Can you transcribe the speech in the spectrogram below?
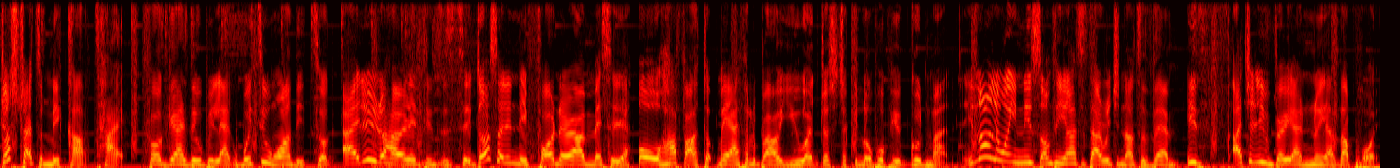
just try to make up time. For guys, they'll be like, wait till one they talk. I know you don't have anything to say. Just sending a phone around message. Oh, how far talk me? I thought about you. I just checking up. Hope you're good, man. It's not only when you need something, you have to start reaching out to them. It's actually very annoying at that point.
